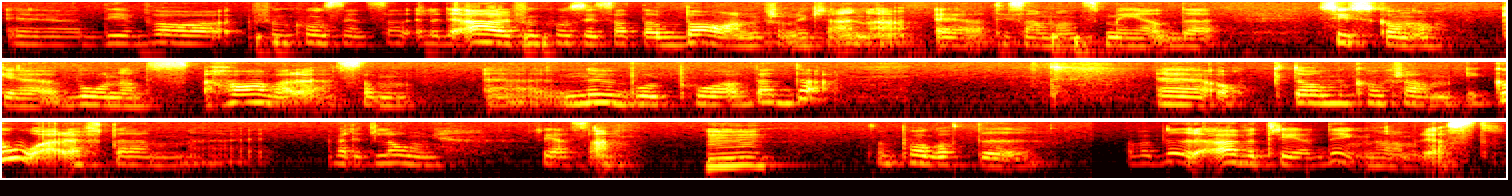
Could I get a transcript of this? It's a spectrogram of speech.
eh, det, var funktionsnedsatt, eller det är funktionsnedsatta barn från Ukraina eh, tillsammans med syskon och vårdnadshavare som nu bor på Bädda. Och de kom fram igår efter en väldigt lång resa. Mm. Som pågått i, vad blir det, över tre dygn har de rest.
